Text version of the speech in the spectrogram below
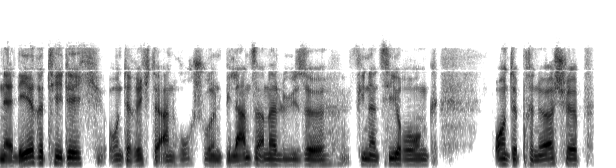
in der Lehre tätig, unterrichte an Hochschulen Bilanzanalyse, Finanzierung, Entrepreneurship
